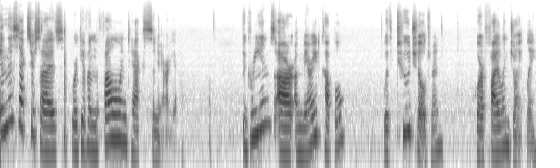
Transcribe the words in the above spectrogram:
In this exercise, we're given the following tax scenario. The Greens are a married couple with two children who are filing jointly.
